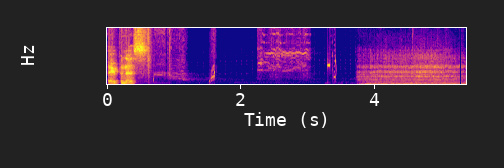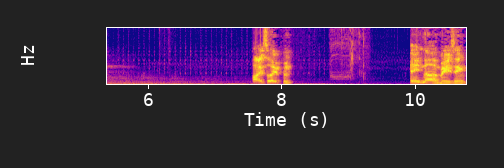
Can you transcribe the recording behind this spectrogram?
Open this. Eyes open. Ain't that amazing?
